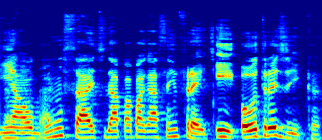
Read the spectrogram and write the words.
em alguns sites dá pra pagar sem frete. E outra dica.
